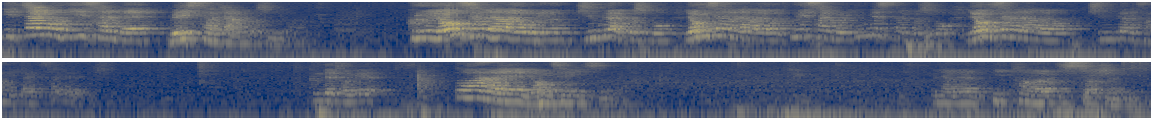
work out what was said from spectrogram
이 짧은 이 삶에 웨이스트하지 않을 것입니다. 그리고 영생을 향하여 우리는 준비할 것이고 영생을 향하여 우리 삶을 invest할 것이고 영생을 향하여 준비할 삶이 있다 살게 될 것입니다. 근데 저게 또 하나의 영생이 있습니다. 왜냐하면 eternal destruction입니다.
